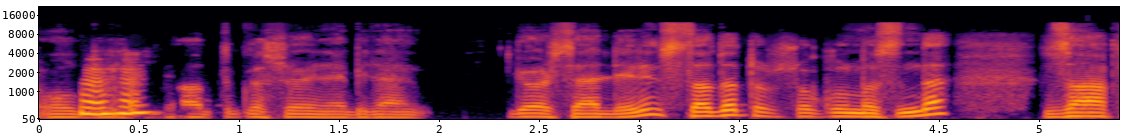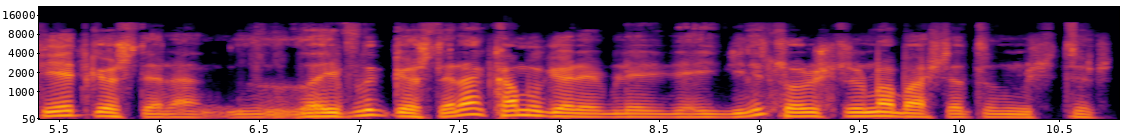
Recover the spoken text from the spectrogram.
Hı olduğu hı. rahatlıkla söylenebilen görsellerin stada sokulmasında zafiyet gösteren, zayıflık gösteren kamu görevlileriyle ilgili soruşturma başlatılmıştır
